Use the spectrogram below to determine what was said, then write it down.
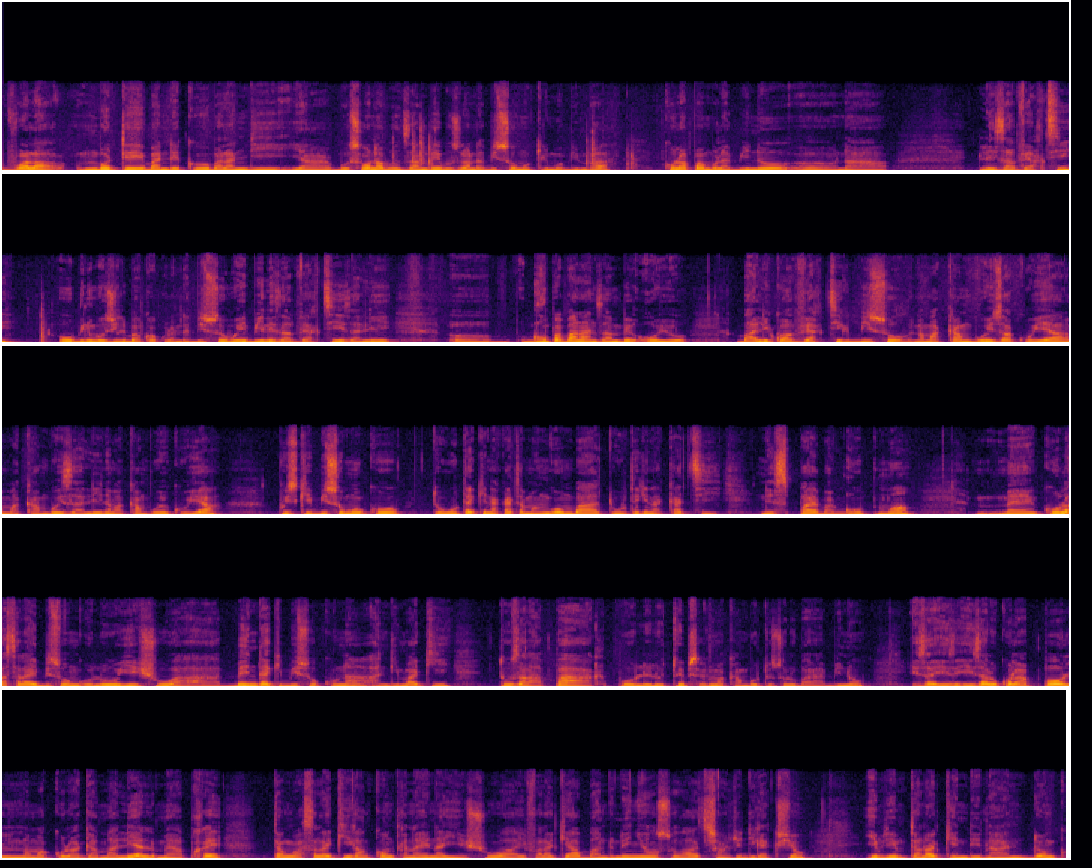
voilà mbote bandeko balandi ya boso na bonzambe bozolanda biso mokili mobimba. Kola pambola bino uh, na les avertis. Oyo bino bozwi libaku ya kolanda biso boyebi les avertis ezali uh, groupe ya bana nzambe oyo bali koavertir biso. Na makambo oyo eza koya na makambo ezali na makambo oyo ekoya puiske biso moko towutaki na kati ya mangomba towutaki na kati n'est-ce pas ya bagroupement me nkolo asalaki biso ngolu yeshua abendaki biso kuna andimaki tozala part. Mpo lelo toyebisa bino makambo tozoloba na bino. Eza, eza, lokola paul na makolo ya gamaliel mais après ntango asalaki rencontre na ye na yeshua efalaki abandonne nyonso achange direction. Ye moto akende na donc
